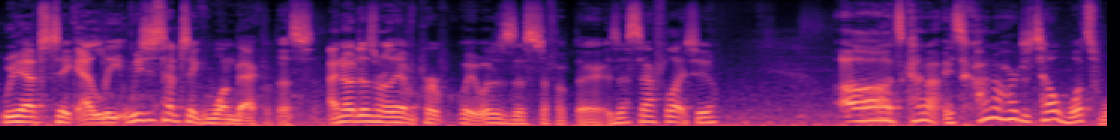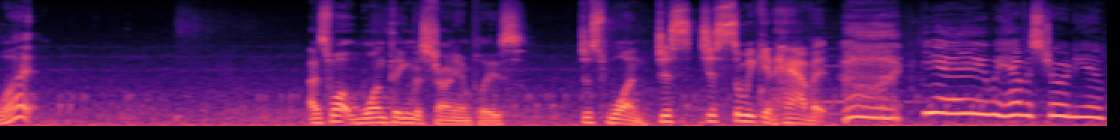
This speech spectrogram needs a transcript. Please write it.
We have to take at least, we just have to take one back with us. I know it doesn't really have a purpose. Wait, what is this stuff up there? Is that saffrolite too? Oh, it's kind of, it's kind of hard to tell what's what. I just want one thing of astronium, please. Just one, just just so we can have it. Yay, we have astronium.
